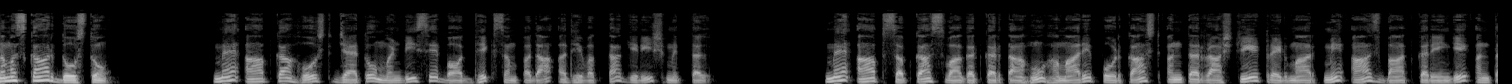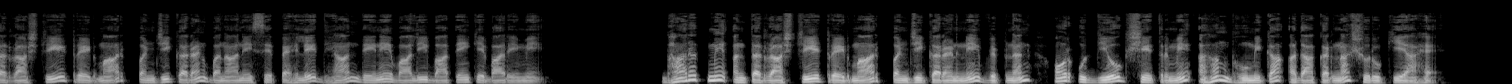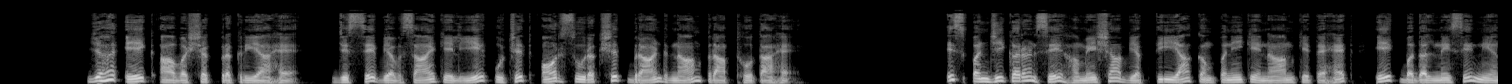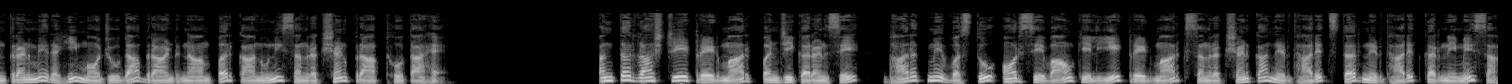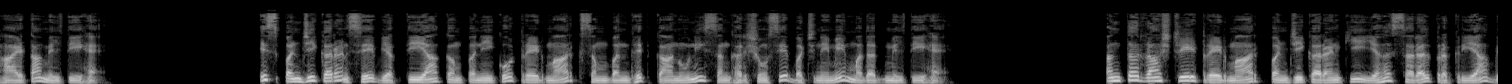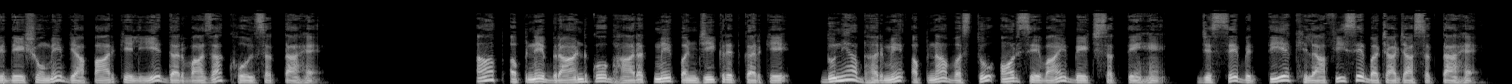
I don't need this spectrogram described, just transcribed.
नमस्कार दोस्तों। मैं आपका होस्ट जैतो मंडी से बौद्धिक संपदा अधिवक्ता गिरीश मित्तल। मैं आप सबका स्वागत करता हूँ हमारे पॉडकास्ट अंतर्राष्ट्रीय ट्रेडमार्क में। आज बात करेंगे अंतर्राष्ट्रीय ट्रेडमार्क पंजीकरण बनाने से पहले ध्यान देने वाली बातें के बारे में। भारत में अंतर्राष्ट्रीय ट्रेडमार्क पंजीकरण ने विपणन और उद्योग क्षेत्र में अहम भूमिका अदा करना शुरू किया है। यह एक आवश्यक प्रक्रिया है, जिससे व्यवसाय के लिए उचित और सुरक्षित ब्रांड नाम प्राप्त होता है। इस पंजीकरण से हमेशा व्यक्ति या कंपनी के नाम के तहत एक बदलने से नियंत्रण में रही मौजूदा ब्रांड नाम पर कानूनी संरक्षण प्राप्त होता है। अंतर्राष्ट्रीय ट्रेडमार्क पंजीकरण से भारत में वस्तु और सेवाओं के लिए ट्रेडमार्क संरक्षण का निर्धारित स्तर निर्धारित करने में सहायता मिलती है। इस पंजीकरण से व्यक्ति या कंपनी को ट्रेडमार्क संबंधित कानूनी संघर्षों से बचने में मदद मिलती है। अंतर्राष्ट्रीय ट्रेडमार्क पंजीकरण की यह सरल प्रक्रिया विदेशों में व्यापार के लिए दरवाज़ा खोल सकता है। आप अपने ब्रांड को भारत में पंजीकृत करके दुनिया भर में अपना वस्तु और सेवाएँ बेच सकते हैं, जिससे वित्तीय खिलाफी से बचा जा सकता है।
